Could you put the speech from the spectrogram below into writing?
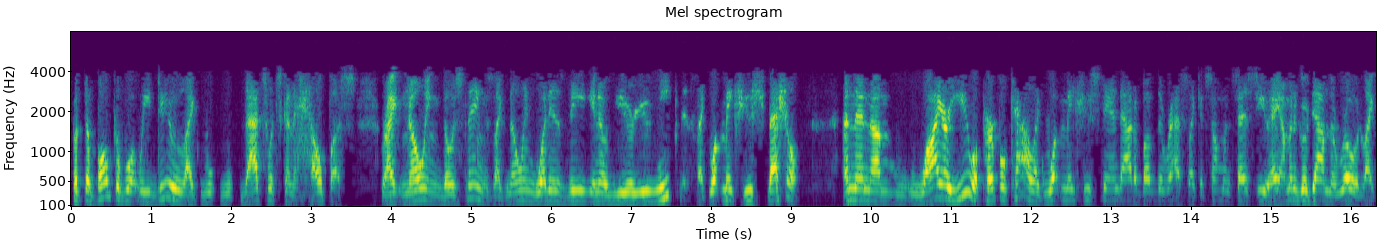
But the bulk of what we do, like w- w- that's what's going to help us, right? Knowing those things, like knowing what is the, you know, your uniqueness, like what makes you special. And then, um, why are you a purple cow? Like what makes you stand out above the rest? Like if someone says to you, Hey, I'm going to go down the road, like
